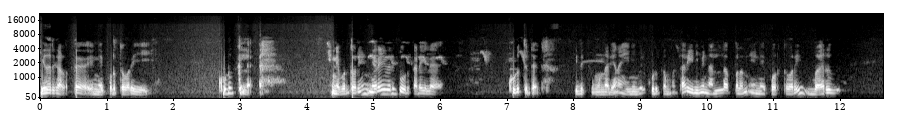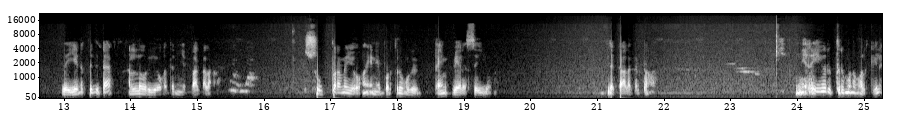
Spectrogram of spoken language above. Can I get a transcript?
எதிர்காலத்தை என்னை பொறுத்தவரை கொடுக்கல. என்னை பொறுத்தவரையும் நிறைய பேருக்கு ஒரு கடையில் கொடுத்துட்டார். இதுக்கு முன்னாடி ஆனால் இனிமேல் கொடுக்க மாட்டார். இனிமேல் நல்ல பலன் என்னை பொறுத்தவரை வருது. இதை எடுத்துக்கிட்டா நல்ல ஒரு யோகத்தை நீங்க பார்க்கலாம். சூப்பரான யோகம் என்னை பொறுத்தவரை உங்களுக்கு டைம் வேலை செய்யும். இந்த காலகட்டம். நிறைய பேர் திருமண வாழ்க்கையில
